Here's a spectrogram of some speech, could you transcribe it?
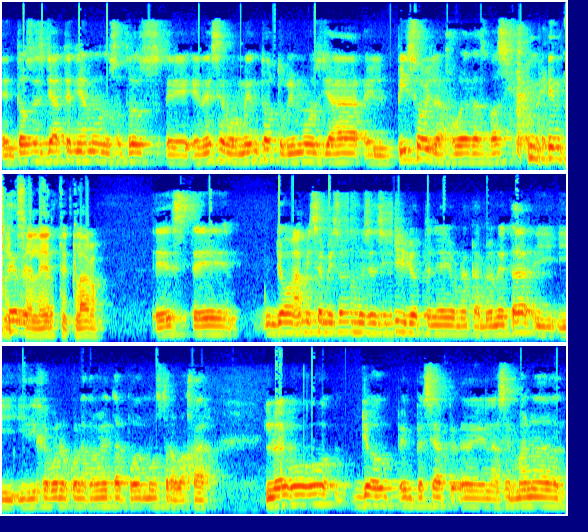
Entonces ya teníamos nosotros, eh, en ese momento tuvimos ya el piso y las ruedas básicamente. Excelente, claro. Este, yo a mí se me hizo muy sencillo, yo tenía ya una camioneta y, dije, bueno, con la camioneta podemos trabajar. Luego yo empecé en la semana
